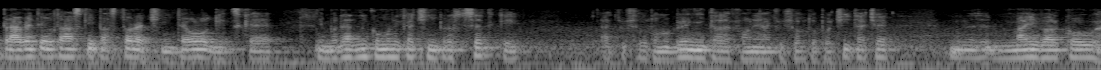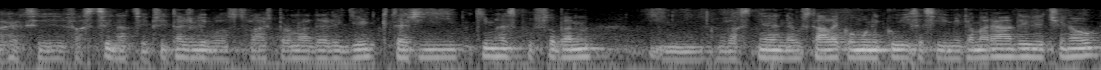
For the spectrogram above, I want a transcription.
právě ty otázky pastorační, teologické, moderní komunikační prostředky, ať už jsou to mobilní telefony, ať už jsou to počítače, mají velkou jaksi, fascinaci, přitažlivost, zvlášť pro mladé lidi, kteří tímhle způsobem mm, vlastně neustále komunikují se svými kamarády většinou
